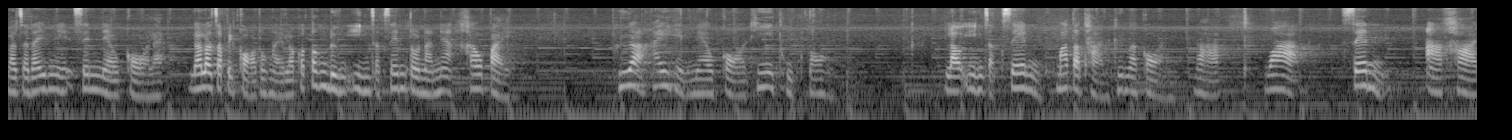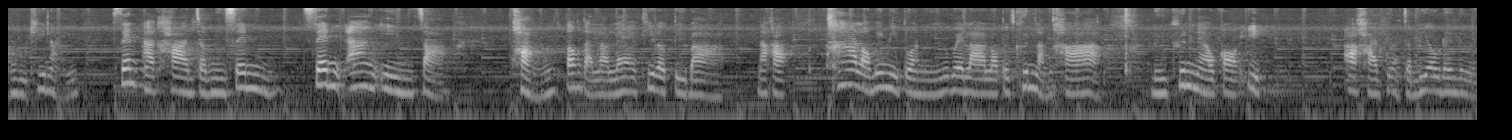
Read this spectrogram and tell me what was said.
เราจะได้เส้นแนวก่อแล้ว แล้วเราจะไปก่อตรงไหน เราก็ต้องดึงอิงจากเส้นตัวนั้นเนี่ยเข้าไป เพื่อให้เห็นแนวก่อที่ถูกต้อง เราอิงจากเส้นมาตรฐานขึ้นมาก่อนนะคะว่าเส้นอาคารอยู่ที่ไหน เส้นอาคารจะมีเส้นเส้นอ้างอิงจากผังตั้งแต่เราแรกที่เราตีบาร์นะคะ ถ้าเราไม่มีตัวนี้เวลาเราไปขึ้นหลังคาหรือขึ้นแนวก่ออิฐ อาคารคุณอาจจะเบี้ยวได้เลย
